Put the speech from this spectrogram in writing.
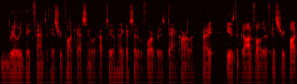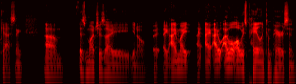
really big fans of history podcasting look up to? I think I've said it before, but it's Dan Carlin, right? He is the godfather of history podcasting. Um, as much as I, you know, I, I might, I, I, I will always pale in comparison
